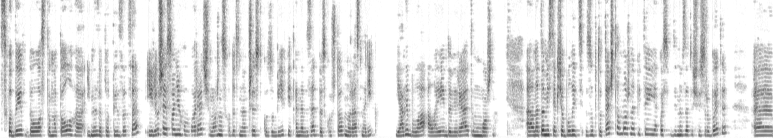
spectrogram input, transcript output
сходив до стоматолога і не заплатив за це. Ілюша і Соня говорять, що можна сходити на чистку зубів від НФЗ безкоштовно раз на рік. Я не була, але я їм довіряю, тому можна. А, натомість, якщо болить зуб, то теж там можна піти якось від НФЗ щось зробити. Е,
